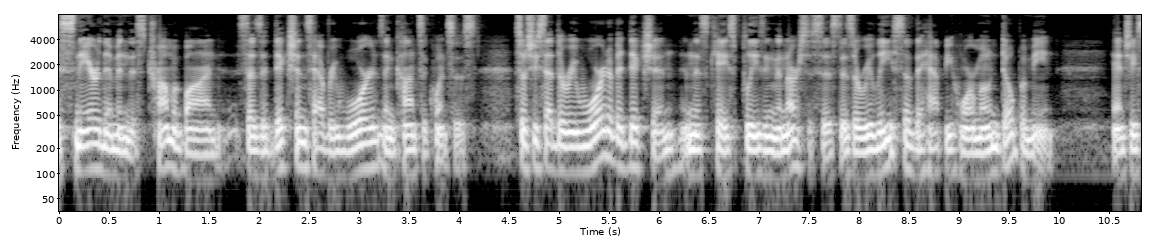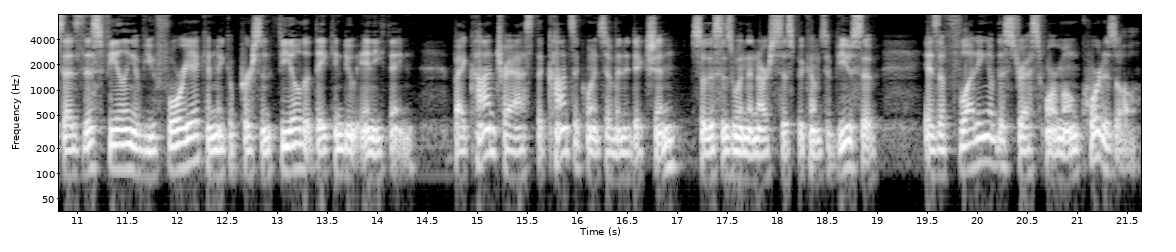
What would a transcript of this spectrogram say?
snare them in this trauma bond. Says addictions have rewards and consequences. So she said the reward of addiction, in this case pleasing the narcissist, is a release of the happy hormone dopamine. And she says this feeling of euphoria can make a person feel that they can do anything. By contrast, the consequence of an addiction, so this is when the narcissist becomes abusive, is a flooding of the stress hormone cortisol.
